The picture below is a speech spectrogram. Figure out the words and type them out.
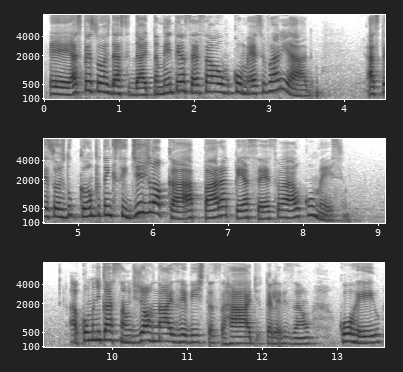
É, as pessoas da cidade também têm acesso ao comércio variado. As pessoas do campo têm que se deslocar para ter acesso ao comércio. A comunicação de jornais, revistas, rádio, televisão, correio,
